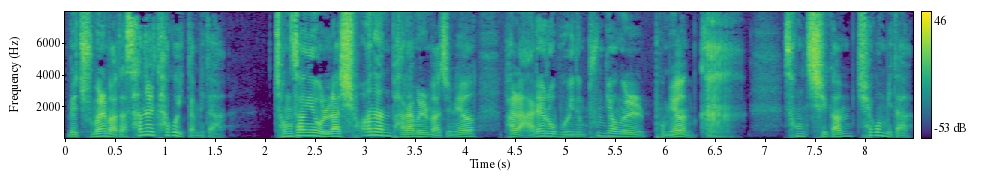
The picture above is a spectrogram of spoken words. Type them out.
매 주말마다 산을 타고 있답니다. 정상에 올라 시원한 바람을 맞으며 발 아래로 보이는 풍경을 보면 크, 성취감 최고입니다.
